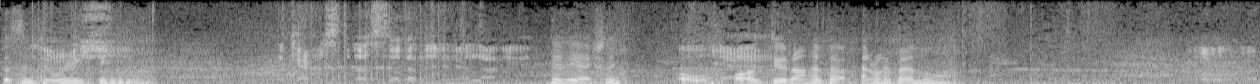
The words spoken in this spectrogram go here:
Doesn't do anything. The cameras uh, still down the internet a lot, nigga. Did they actually? Oh Yeah. fuck, dude, I don't have that. I don't have ammo. I'm over I'm taking- Oh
